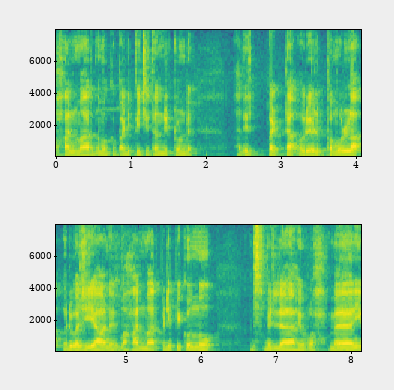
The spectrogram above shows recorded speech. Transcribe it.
മഹാന്മാർ നമുക്ക് പഠിപ്പിച്ചു തന്നിട്ടുണ്ട്. അതിൽപ്പെട്ട ഒരു എളുപ്പമുള്ള ഒരു വഴിയാണ് മഹാന്മാർ പഠിപ്പിക്കുന്നു. റഹ്മാനി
